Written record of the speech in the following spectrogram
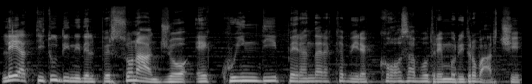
le attitudini del personaggio e quindi per andare a capire cosa potremmo ritrovarci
